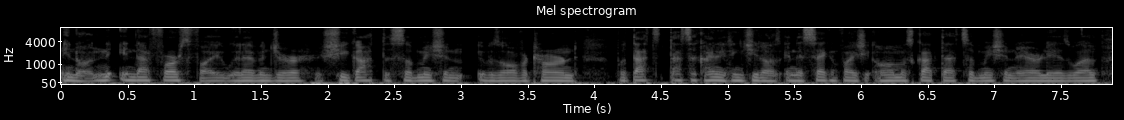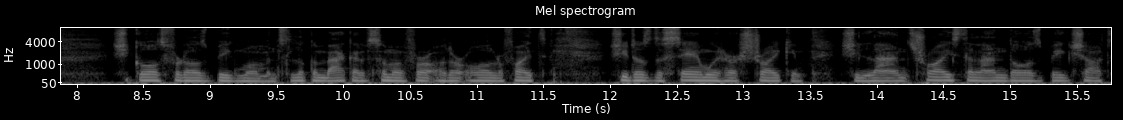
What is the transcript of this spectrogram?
you know, in, in, that first fight with Evinger, she got the submission. It was overturned, but that's that's the kind of thing she does. In the second fight, she almost got that submission early as well. She goes for those big moments. Looking back at some of her other older fights, she does the same with her striking. She lands, tries to land those big shots,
